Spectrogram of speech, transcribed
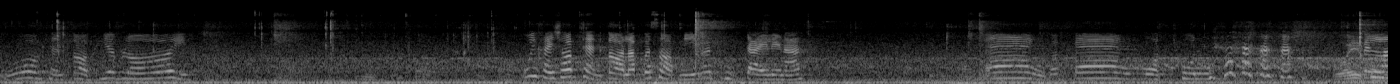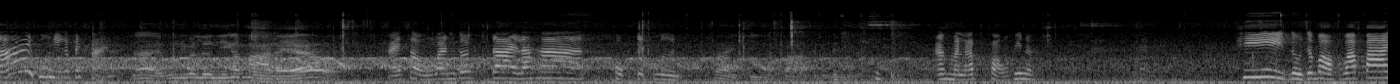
โอ้แขน ต่อเพียบเลยมีของต่ออุ้ยใครชอบแขนต่อรับกระสอบนี้ก็ถูกใจเลยนะ แป้งก็แป้งหมดทุน โอ้ยเป็นไรพรุ่งนี้ก็ไปขาย ได้พรุ่งนี้วันเรือนนี้ก็มาแล้ว ขายสองวันก็ได้ละห้าหกเจ็ดหมื่นใช่จริงนะป้ามันเล่นอยู่อะมารับของพี่หน่อย พี่หนูจะบอกว่าป้าย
